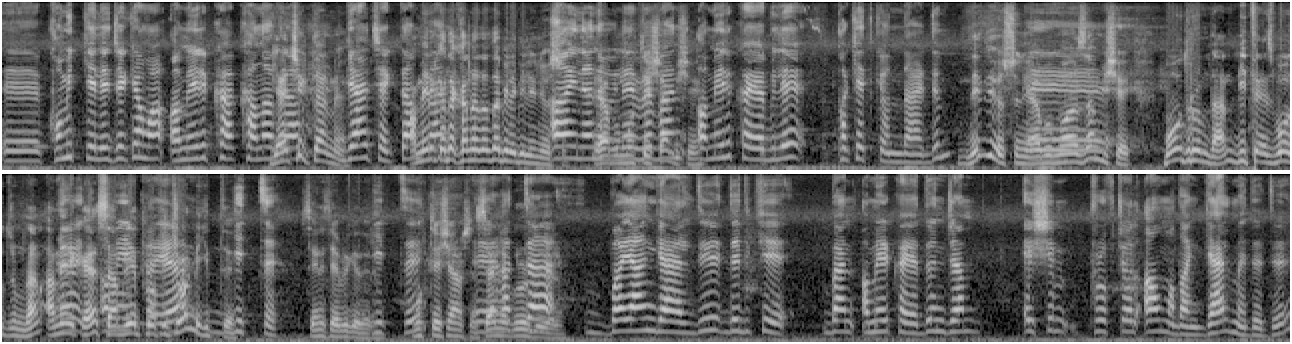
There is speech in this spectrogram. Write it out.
e, komik gelecek ama Amerika, Kanada. Gerçekten mi? Gerçekten. Amerika'da, ben, Kanada'da bile biliniyorsun. Aynen ya, Bu öyle ve muhteşem ben bir şey. Amerika'ya bile paket gönderdim. Ne diyorsun ya bu Ee, muazzam bir şey. Bodrum'dan, Bitez Bodrum'dan Amerika'ya Evet, Sabriye Amerika'ya Profiterol mi gitti? Gitti. Seni tebrik ederim. Gitti. Muhteşemsin. Ee, Seninle gurur hatta duyuyorum. bayan geldi dedi ki ben Amerika'ya döneceğim. Eşim profiterol almadan gelme dedi.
